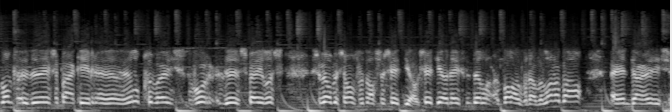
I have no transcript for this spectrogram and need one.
Want er is een paar keer hulp geweest voor de spelers. Zowel bij Zandvoort als bij CTO. CTO heeft de bal overgenomen. Lange bal. En daar is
